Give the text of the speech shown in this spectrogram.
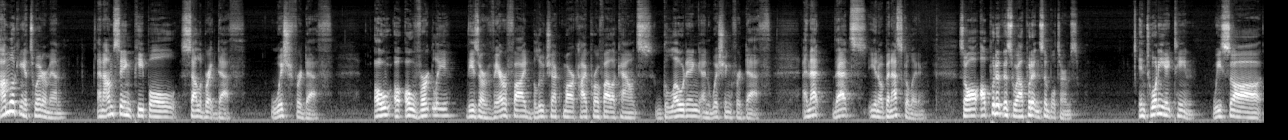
I'm looking at Twitter, man, and I'm seeing people celebrate death, wish for death, o- overtly these are verified blue check mark high profile accounts gloating and wishing for death. And that that's, you know, been escalating. So I'll, I'll put it this way, I'll put it in simple terms. In 2018, we saw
